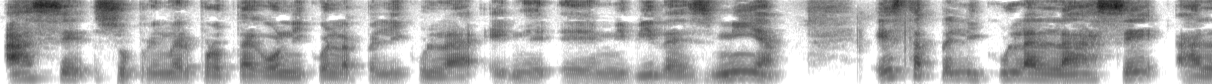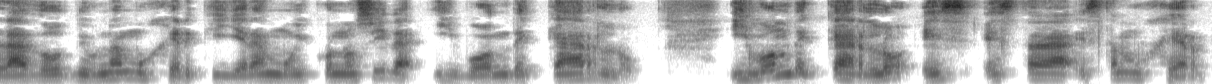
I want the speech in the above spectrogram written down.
hace su primer protagónico en la película eh, eh, Mi vida es mía. Esta película la hace al lado de una mujer que ya era muy conocida, Yvonne de Carlo. Yvonne de Carlo es esta, esta mujer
